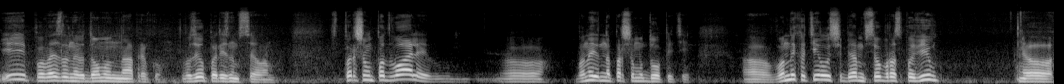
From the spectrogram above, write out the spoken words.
і повезли невідомому напрямку. Возив по різним селам. В першому підвалі о, вони на першому допиті. о, Вони хотіли, щоб я їм все розповів, о,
